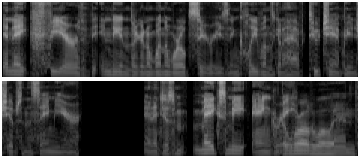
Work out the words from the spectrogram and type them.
innate fear that the Indians are going to win the World Series and Cleveland's going to have two championships in the same year. And it just makes me angry. The world will end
